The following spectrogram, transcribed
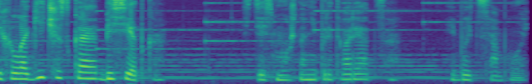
Психологическая беседка. Здесь можно не притворяться и быть собой.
